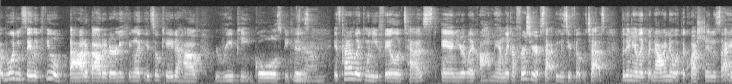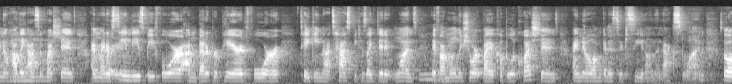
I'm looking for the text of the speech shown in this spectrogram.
I wouldn't say like feel bad about it or anything. Like it's okay to have repeat goals because Yeah. it's kind of like when you fail a test and you're like, oh man, like at first you're upset because you failed the test, but then you're like, but now I know what the questions, I know how they ask the mm-hmm. questions. I might have Right. seen these before. I'm better prepared for taking that test because I did it once. If I'm mm-hmm. only short by a couple of questions, I know I'm going to succeed on the next one. So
